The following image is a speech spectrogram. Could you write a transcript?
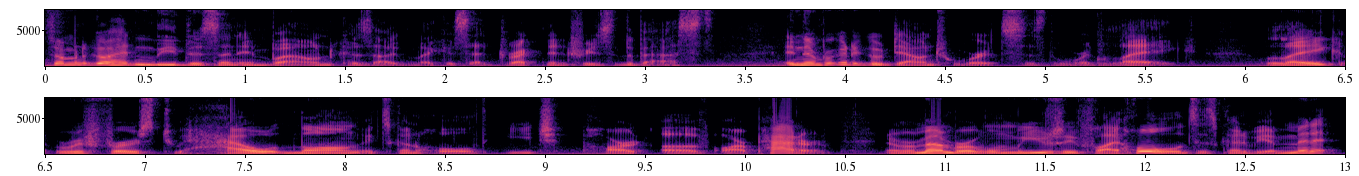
So I'm going to go ahead and leave this on inbound, because like I said, direct entries are the best. And then we're going to go down to where it says the word leg. Leg refers to how long it's going to hold each part of our pattern. Now remember, when we usually fly holds, it's going to be a minute,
